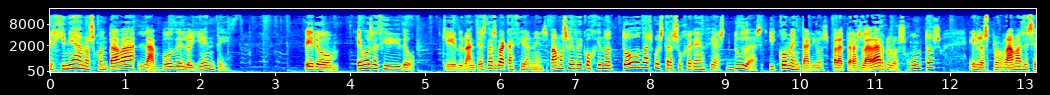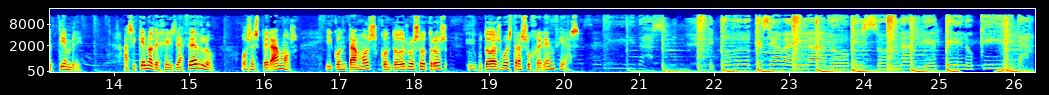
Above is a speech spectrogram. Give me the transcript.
Virginia nos contaba la voz del oyente, pero hemos decidido que durante estas vacaciones vamos a ir recogiendo todas vuestras sugerencias, dudas y comentarios para trasladarlos juntos en los programas de septiembre. Así que no dejéis de hacerlo, os esperamos y contamos con todos vosotros y todas vuestras sugerencias. Que todo lo que se ha bailado, eso nadie te lo quita.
